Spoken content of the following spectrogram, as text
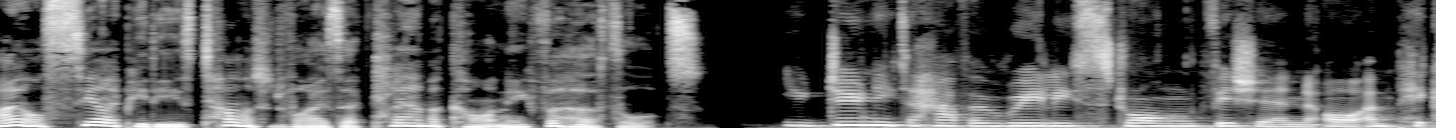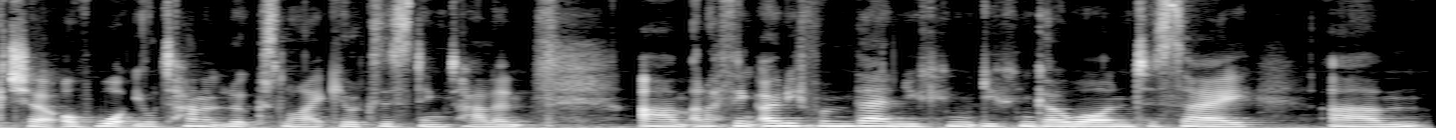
I asked CIPD's talent advisor Claire McCartney for her thoughts you do need to have a really strong vision or and picture of what your talent looks like, your existing talent, um, and I think only from then you can you can go on to say. Um,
